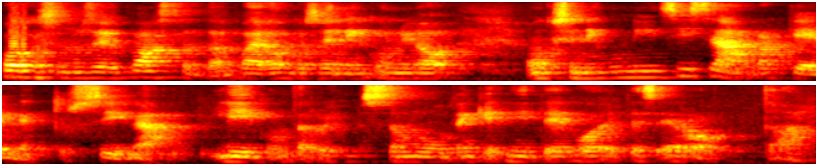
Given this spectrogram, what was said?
Voiko semmoiseen vastata vai onko se niin, kuin jo, onko se niin, kuin niin sisäänrakennettu siinä liikuntaryhmässä muutenkin, että niitä ei voi edes erottaa?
